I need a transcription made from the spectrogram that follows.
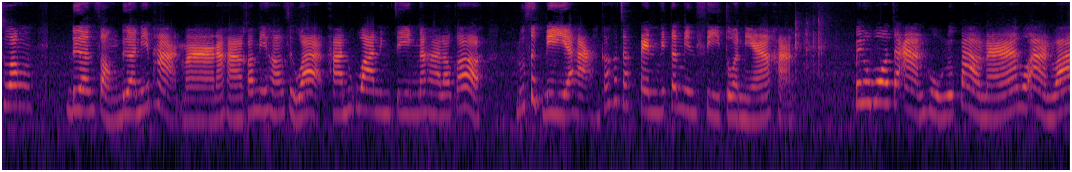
ช่วงเดือน 2 เดือนที่ผ่านมานะคะ ก็มีความรู้สึกว่าทานทุกวันจริง ๆนะคะ แล้วก็รู้สึกดีอะค่ะ ก็จะเป็นวิตามินซีตัวเนี้ยค่ะ ไม่รู้โบจะอ่านถูกหรือเปล่านะโบอ่านว่า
